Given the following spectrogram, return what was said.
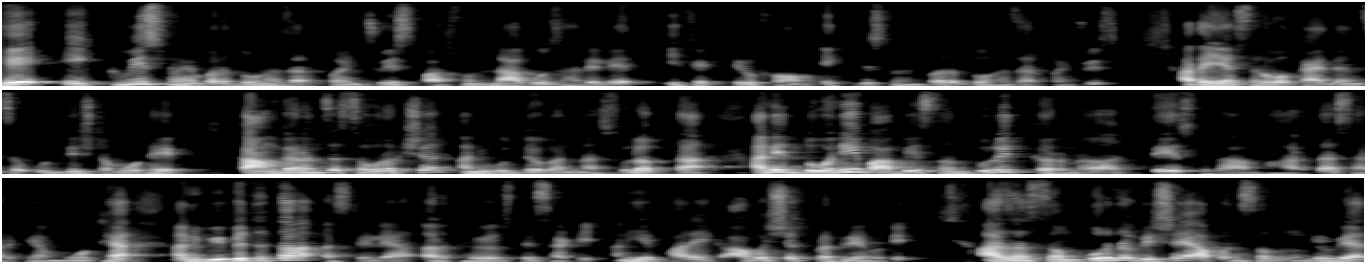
हे एकवीस नोव्हेंबर दोन हजार पंचवीसपासून लागू झालेले आहेत इफेक्टिव्ह फ्रॉम एकवीस नोव्हेंबर दोन हजार पंचवीस. आता या सर्व कायद्यांचं उद्दिष्ट मोठे कामगारांचं संरक्षण आणि उद्योगांना सुलभता आणि दोन्ही बाबी संतुलित करणं ते सुद्धा भारतासारख्या मोठ्या आणि विविधता असलेल्या अर्थव्यवस्थेसाठी. आणि ही फार एक आवश्यक प्रक्रिया होती. आज हा संपूर्ण विषय आपण समजून घेऊयात.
